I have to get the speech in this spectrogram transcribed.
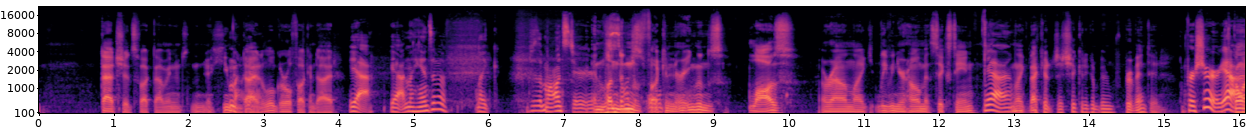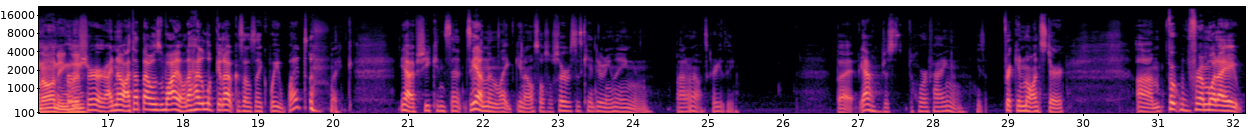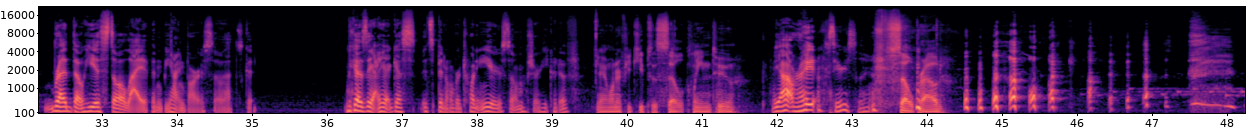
that shit's fucked up. I mean, a human No, died. yeah. A little girl fucking died. yeah, yeah, in the hands of a like just a monster. And So London's fucking or England's laws around like leaving your home at 16. Yeah. Like that could that shit could have been prevented. For sure, yeah. going on, England? For sure. I know. I thought that was wild. I had to look it up because I was like, wait, what? like, yeah, if she consents. Yeah, and then, like, you know, social services can't do anything. And I don't know. It's crazy. But yeah, just horrifying. And he's a freaking monster. Um, but from what I read, though, he is still alive and behind bars. So that's good. Because, yeah, I guess it's been over 20 years. So I'm sure he could have. Yeah, I wonder if he keeps his cell clean too. Yeah, right? Seriously. Cell proud. Oh my god.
